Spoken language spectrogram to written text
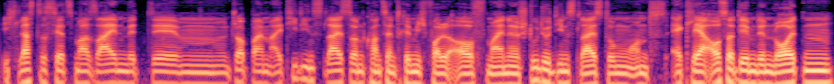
ich lasse das jetzt mal sein mit dem Job beim IT-Dienstleister und konzentriere mich voll auf meine Studiodienstleistungen und erkläre außerdem den Leuten,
